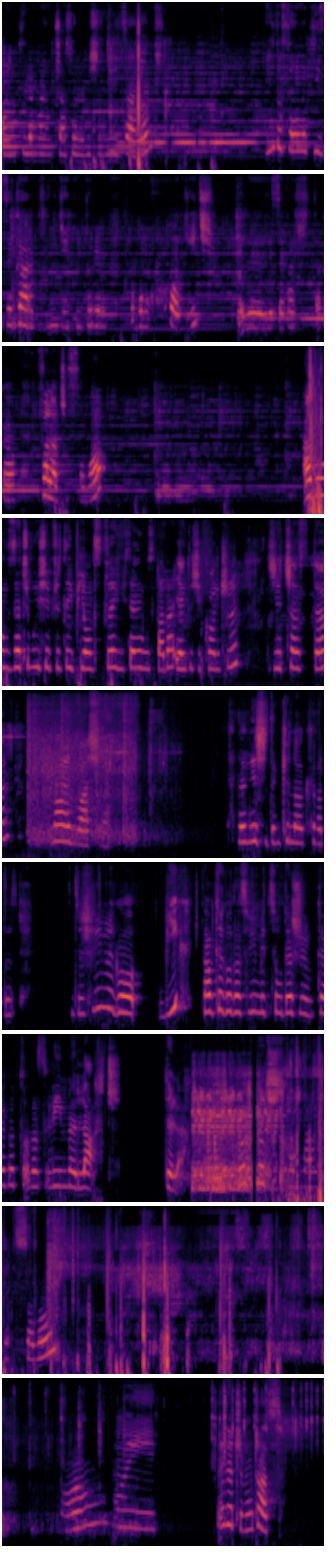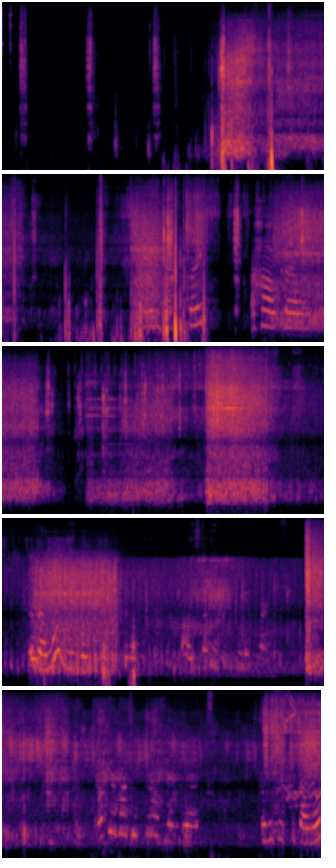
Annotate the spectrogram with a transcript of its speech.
oni tyle mają czasu, żeby się nimi zająć. I dostają jakieś zegarki, dzięki którym mogą chodzić, kiedy jest jakaś taka fala czasowa. Albo on zatrzymuje się przy tej piątce i wtedy mu spada. Jak to się kończy, to się czas ten. No i właśnie. Ten jeszcze ten klok chyba to jest. Nazwijmy go Big. Tamtego nazwijmy co uderzył tego, to nazwijmy Larch. Tyle. Przed sobą. O, no i... No i zaczynamy czas. Tutaj. Aha, okej. Dobra, ładnie go tutaj robi. O, i statek kilogramów. Trochę macie problem, więc to mi się czytało.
